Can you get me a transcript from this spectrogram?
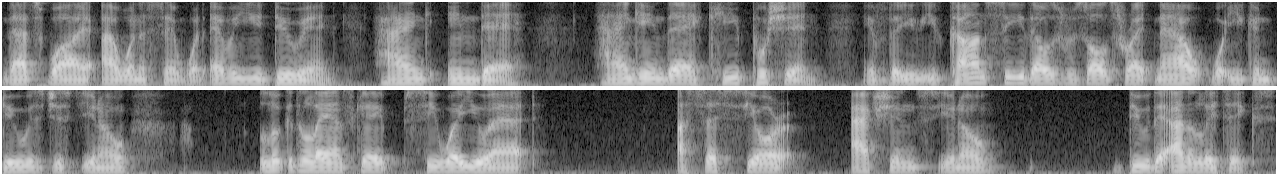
That's why I want to say, whatever you're doing, hang in there. Hang in there, keep pushing. If the, you, you can't see those results right now, what you can do is just, you know, look at the landscape, see where you're at, assess your actions, you know, do the analytics,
